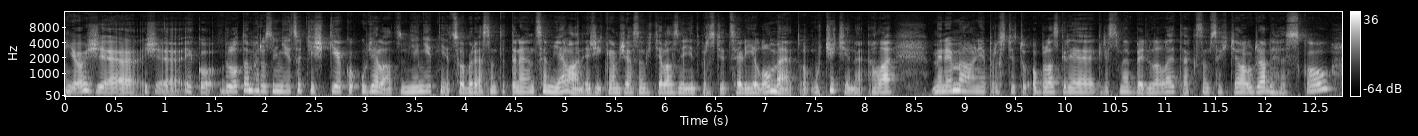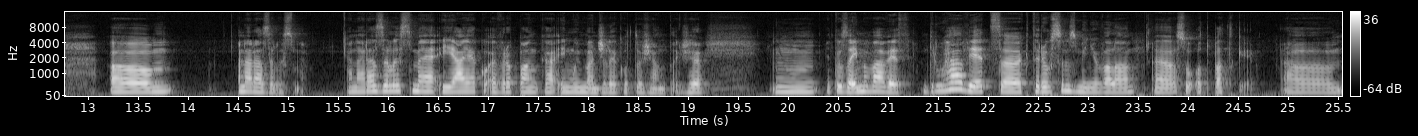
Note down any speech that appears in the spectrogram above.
Jo, že, že jako bylo tam hrozně něco těžké jako udělat, změnit něco, protože já jsem ty tendence měla, neříkám, že já jsem chtěla změnit prostě celý lomé, to určitě ne, ale minimálně prostě tu oblast, kde, kde jsme bydleli, tak jsem si chtěla udělat hezkou um, a narazili jsme. A narazili jsme i já jako Evropanka, i můj manžel jako Tožan, takže um, jako zajímavá věc. Druhá věc, kterou jsem zmiňovala, uh, jsou odpadky. Uh,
